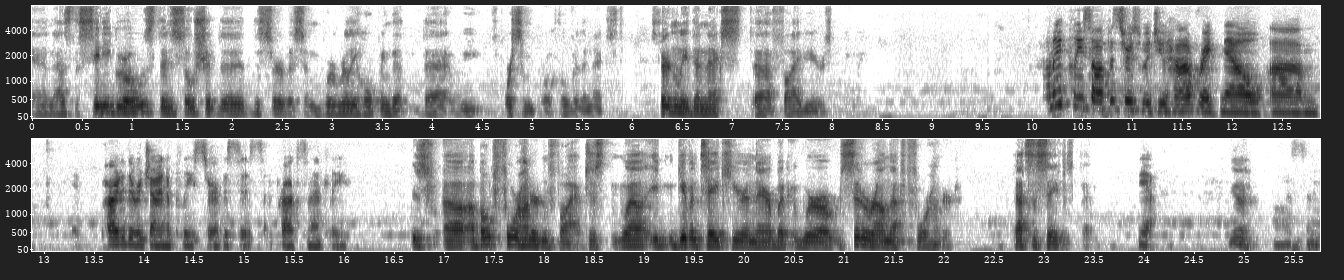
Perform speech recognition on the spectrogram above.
And as the city grows, then so should the the service, and we're really hoping that that we force some growth over the next, certainly the next uh, five years. How many police officers would you have right now, um, part of the Regina Police Services, approximately? is uh, about 405 just well give and take here and there but we're sit around that 400 that's the safest bet. Yeah. Yeah. Awesome.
